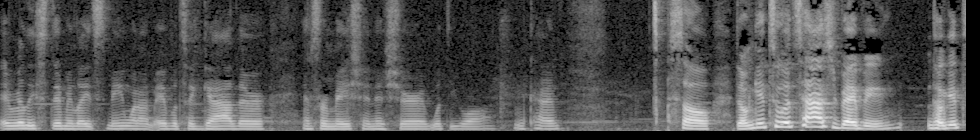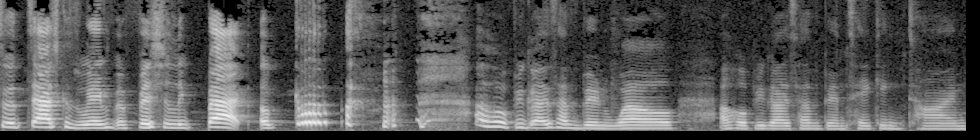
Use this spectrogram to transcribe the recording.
it really stimulates me when I'm able to gather information and share it with you all. Okay? So, don't get too attached, baby. Don't get too attached because we ain't officially back. Okay? I hope you guys have been well. I hope you guys have been taking time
